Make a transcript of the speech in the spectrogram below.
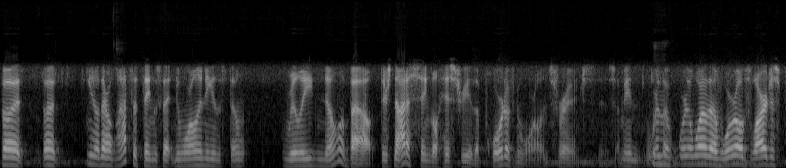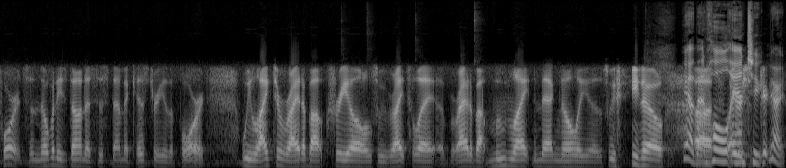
but but you know there are lots of things that new orleanians don't really know about. There's not a single history of the port of New Orleans, for instance. I mean, we're the we're one of the world's largest ports, and nobody's done a systemic history of the port. We like to write about Creoles. We write to write about moonlight and magnolias. We, you know, yeah, that uh, whole anti. Right.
